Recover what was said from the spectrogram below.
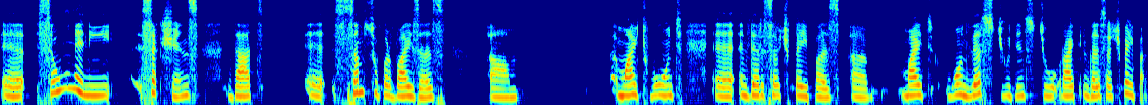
uh, so many sections that uh, some supervisors um, might want uh, in their research papers um, might want their students to write in the research papers,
